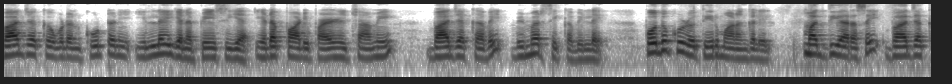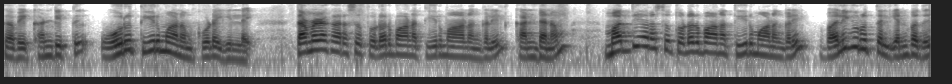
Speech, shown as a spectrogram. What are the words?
பாஜகவுடன் கூட்டணி இல்லை என பேசிய எடப்பாடி பழனிசாமி பாஜகவை விமர்சிக்கவில்லை. பொதுக்குழு தீர்மானங்களில் மத்திய அரசை பாஜகவை கண்டித்து ஒரு தீர்மானம் கூட இல்லை. தமிழக அரசு தொடர்பான தீர்மானங்களில் கண்டனம் மத்திய அரசு தொடர்பான தீர்மானங்களில் வலியுறுத்தல் என்பது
